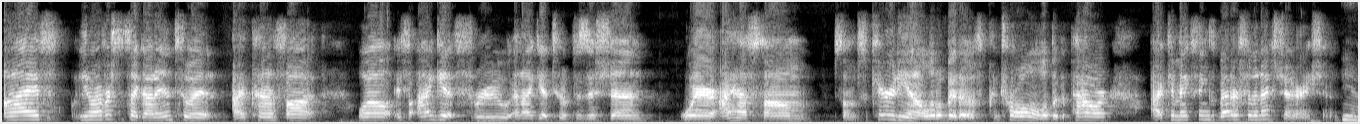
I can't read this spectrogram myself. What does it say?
I've you know ever since I got into it, I kind of thought, well, if I get through and I get to a position where I have some some security and a little bit of control, a little bit of power, I can make things better for the next generation. Yeah.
